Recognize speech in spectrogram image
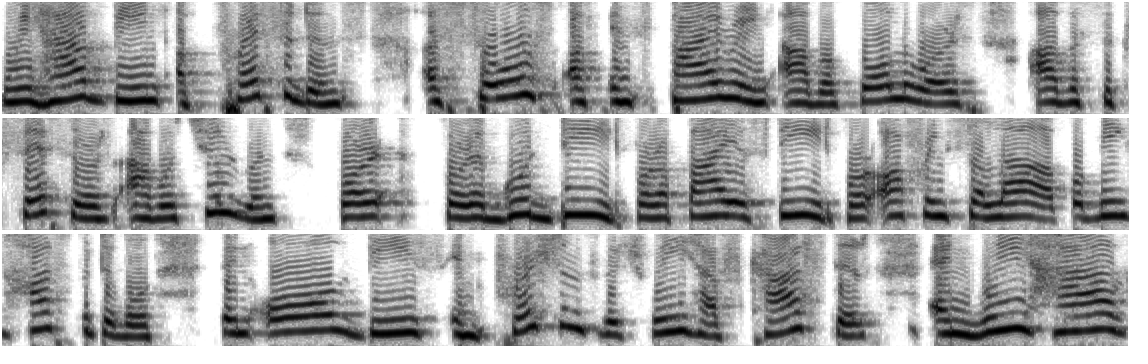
we have been a precedence, a source of inspiring our followers, our successors, our children for, for a good deed, for a pious deed, for offering salah, for being hospitable, then all these impressions which we have casted and we have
